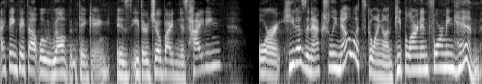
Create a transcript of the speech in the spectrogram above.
I think they thought what we've all been thinking is either Joe Biden is hiding or he doesn't actually know what's going on. People aren't informing him.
